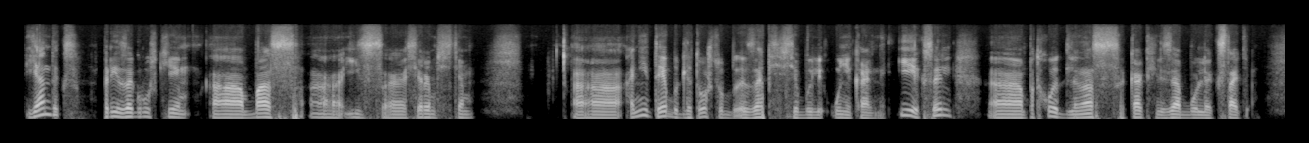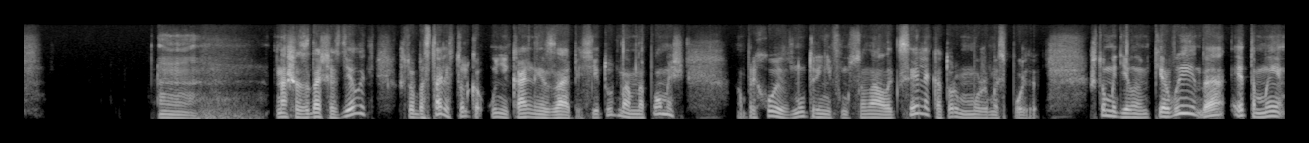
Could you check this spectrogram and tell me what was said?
Яндекс при загрузке а, баз а, из а, CRM-систем они требуют для того, чтобы записи все были уникальны. И Excel а, подходит для нас как нельзя более кстати. Наша задача сделать, чтобы остались только уникальные записи. И тут нам на помощь а, приходит внутренний функционал Excel, который мы можем использовать. Что мы делаем впервые? Да, это мы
